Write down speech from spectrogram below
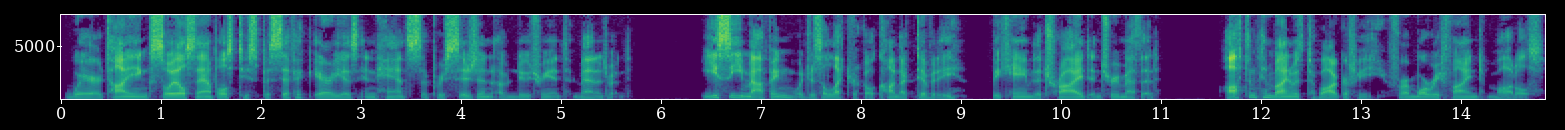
where tying soil samples to specific areas enhanced the precision of nutrient management. EC mapping, which is electrical conductivity, became the tried and true method, often combined with topography for more refined models.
